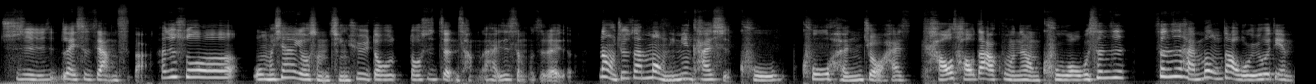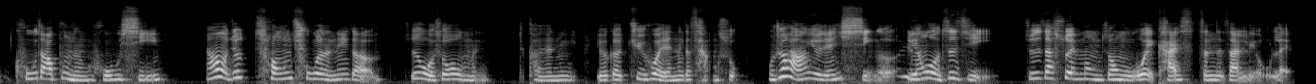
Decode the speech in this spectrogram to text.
就是类似这样子吧。他就说我们现在有什么情绪都都是正常的，还是什么之类的。那我就在梦里面开始哭，哭很久，还嚎啕大哭的那种哭哦。我甚至甚至还梦到我有点哭到不能呼吸，然后我就冲出了那个，就是我说我们。可能有一个聚会的那个场所，我就好像有点醒了，连我自己就是在睡梦中，我也开始真的在流泪。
